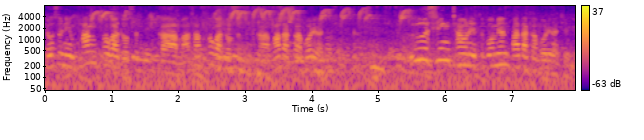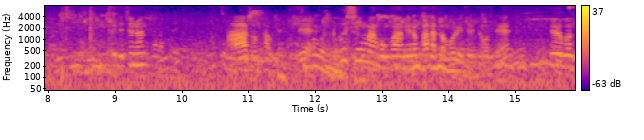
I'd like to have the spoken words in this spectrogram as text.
교수님 황토가 좋습니까? 마사토가 좋습니까? 바닷가 모래가 좋습니까? 의식 차원에서 보면 바닷가 모래가 제일 좋아요. 근데 저는 다 좋다고 이야기해요. 왜? 의식만 공부하면 바닷가 모래가 제일 좋은데 여러분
